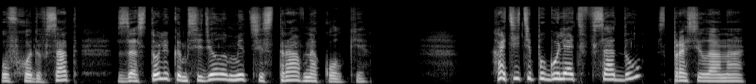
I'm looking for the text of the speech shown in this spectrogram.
У входа в сад за столиком сидела медсестра в наколке. «Хотите погулять в саду?» — спросила она,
